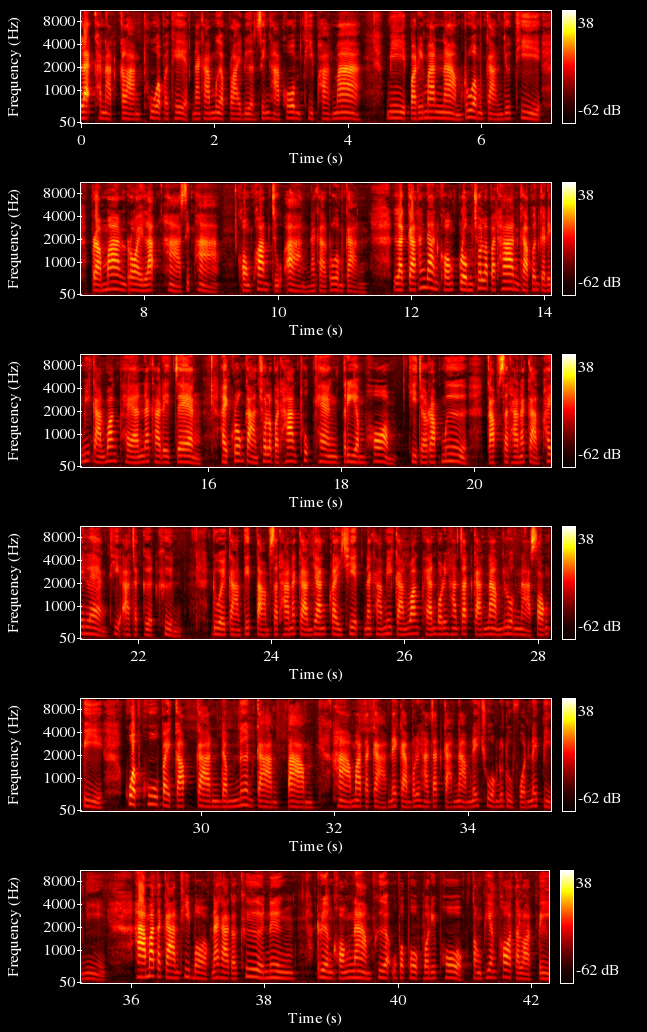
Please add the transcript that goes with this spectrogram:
และขนาดกลางทั่วประเทศนะคะเมื่อปลายเดือนสิงหาคมที่ผ่านมา มีปริมาณน้ำร่วมกันอยู่ที่ประมาณร้อยละ55 ของความจุอ่างนะคะร่วมกัน หลักการทั้งด้านของกรมชลประทานค่ะเพิ่นก็ได้มีการวางแผนนะคะได้แจ้ง ให้โครงการชลประทานทุกแห่งเตรียมพร้อมที่จะรับมือกับสถานการณ์ภัยแล้งที่อาจจะเกิดขึ้น โดยการติดตามสถานการณ์อย่างใกล้ชิดนะคะมีการวางแผนบริหารจัดการน้ำล่วงหน้า 2 ปี ควบคู่ไปกับการดำเนินการตามหามาตรการในการบริหารจัดการน้ำในช่วงฤดูฝนในปีนี้หามาตรการที่บอกนะคะก็คือ 1. เรื่องของน้ำเพื่ออุปโภคบริโภคต้องเพียงพอตลอดปี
